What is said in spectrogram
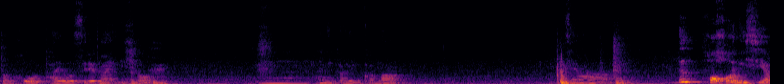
た方を対応すればいいんでしょ？うん何がいいかな？じゃあうっほほにしよ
